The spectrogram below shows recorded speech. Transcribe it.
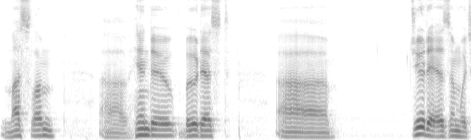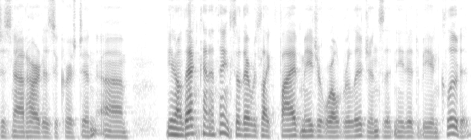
Muslim, uh, Hindu, Buddhist, uh, Judaism, which is not hard as a Christian. Uh, you know that kind of thing. So there was like five major world religions that needed to be included.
